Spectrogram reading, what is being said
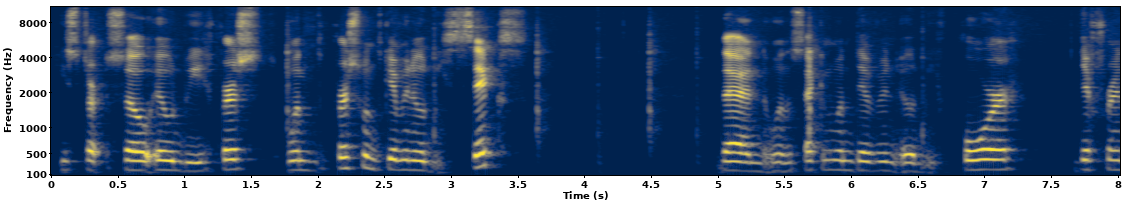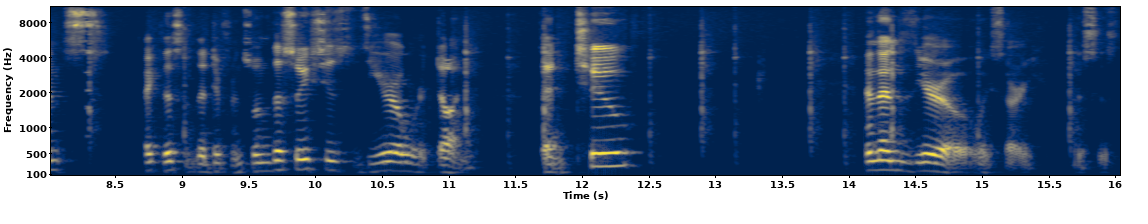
he starts, so it would be first, when the first one's given, it would be 6. Then when the second one given, it would be 4 difference. Like this is the difference. When this reaches 0, we're done. Then 2. And then 0. Wait, sorry. This is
